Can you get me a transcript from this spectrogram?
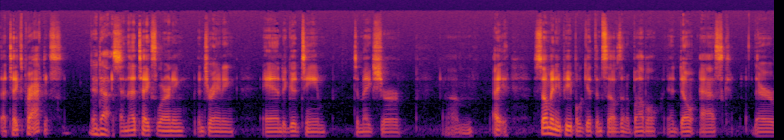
that takes practice. It does. And that takes learning and training and a good team to make sure. Um, I, so many people get themselves in a bubble and don't ask their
